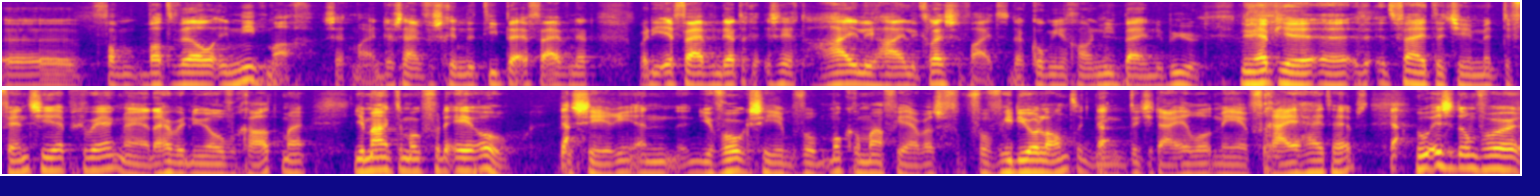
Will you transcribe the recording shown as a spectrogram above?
uh, van wat wel en niet mag, zeg maar. Er zijn verschillende typen F-35, maar die F-35 is echt highly, highly classified. Daar kom je gewoon niet bij in de buurt. Nu heb je uh, het feit dat je met Defensie hebt gewerkt, nou ja, daar hebben we het nu over gehad, maar je maakt hem ook voor de EO de serie. En je vorige serie, bijvoorbeeld Mokromafia, was voor Videoland. Ik denk dat je daar heel wat meer vrijheid hebt. Hoe is het om voor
